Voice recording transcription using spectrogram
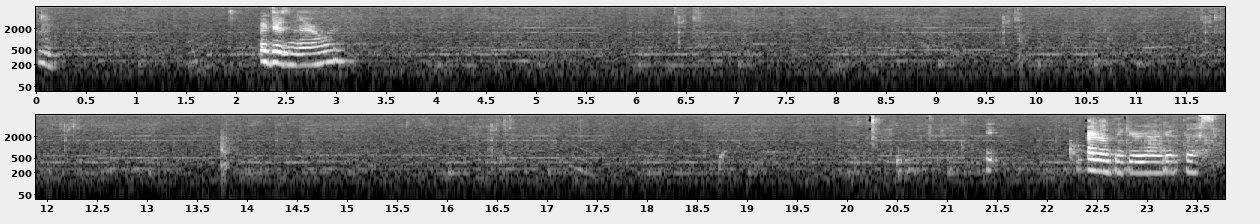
Hmm. It doesn't there one. I don't think you're gonna get this.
